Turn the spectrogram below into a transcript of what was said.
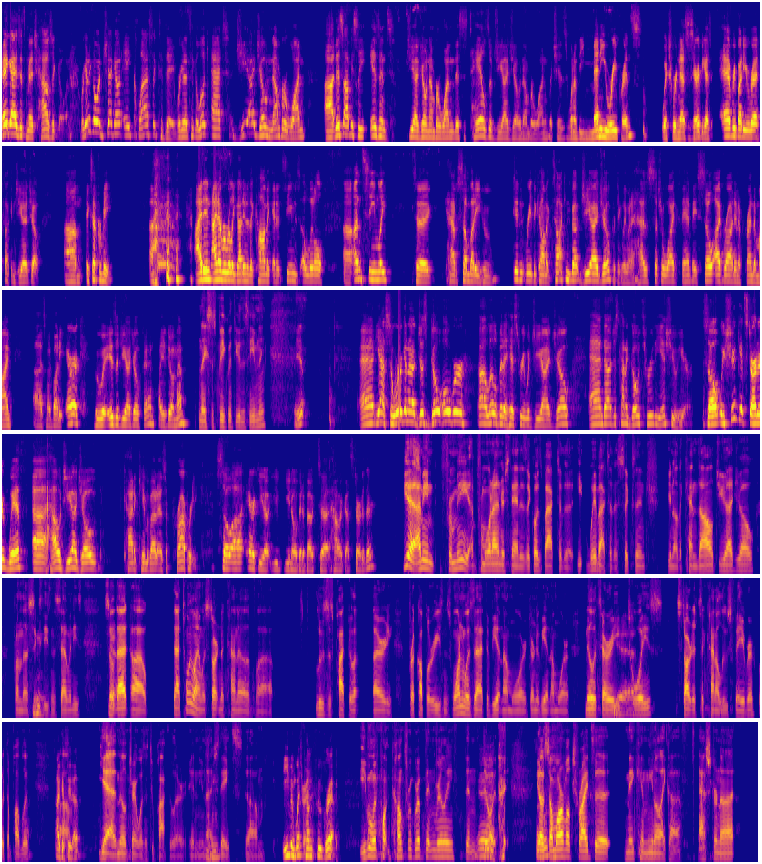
Hey guys, it's Mitch. How's it going? We're going to go and check out a classic today. We're going to take a look at G.I. Joe number one. Uh, this obviously isn't G.I. Joe number one. This is Tales of G.I. Joe number one, which is one of the many reprints which were necessary because everybody read fucking G.I. Joe, um, except for me. Uh, I didn't, I never really got into the comic, and it seems a little uh, unseemly to have somebody who didn't read the comic talking about GI Joe, particularly when it has such a wide fan base. So I brought in a friend of mine. Uh, it's my buddy Eric, who is a GI Joe fan. How you doing, man? Nice to speak with you this evening. Yep. And yeah, so we're gonna just go over a little bit of history with GI Joe and uh, just kind of go through the issue here. So we should get started with uh, how GI Joe kind of came about as a property. So uh, Eric, you know you, you know a bit about uh, how it got started there. Yeah, I mean, for me, uh, from what I understand, is it goes back to the way back to the six inch, you know, the Ken doll GI Joe from the '60s mm-hmm. and '70s. So yeah. that uh, that toy line was starting to kind of uh, lose its popularity for a couple of reasons. One was that the Vietnam War, during the Vietnam War, military yeah. toys started to kind of lose favor with the public. I could um, see that. Yeah, the military wasn't too popular in the United mm-hmm. States. Um, Even with Kung Fu Grip even with Kung Fu Grip didn't really didn't yeah. do it. you know, so Marvel tried to make him, you know, like a astronaut.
